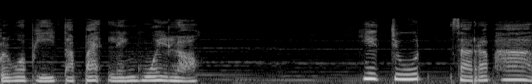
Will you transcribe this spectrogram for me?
กลัวผีตาแปะเล็งห้วยหรอก เฮียจูดสารภาพ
